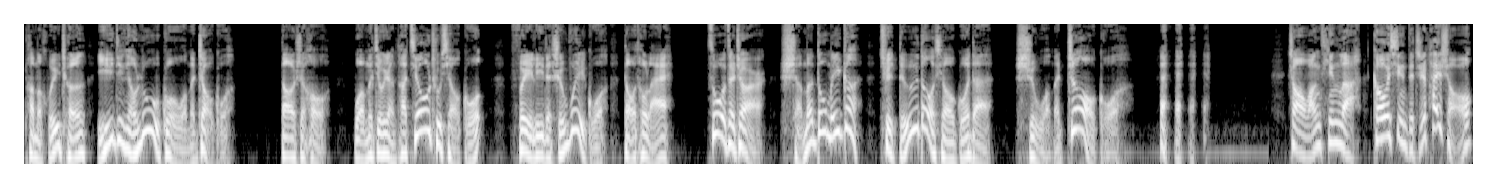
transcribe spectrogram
他们回城一定要路过我们赵国，到时候我们就让他交出小国，费力的是魏国，到头来坐在这儿什么都没干，却得到小国的是我们赵国。嘿嘿嘿嘿。赵王听了，高兴的直拍手。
